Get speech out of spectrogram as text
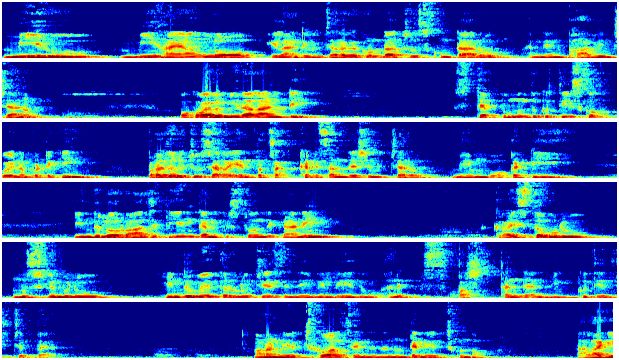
మీరు మీ హయాంలో ఇలాంటివి జరగకుండా చూసుకుంటారు అని నేను భావించాను. ఒకవేళ మీరు అలాంటి స్టెప్ ముందుకు తీసుకోకపోయినప్పటికీ ప్రజలు చూసారా ఎంత చక్కటి సందేశం ఇచ్చారో? మేము ఒకటి. ఇందులో రాజకీయం కనిపిస్తోంది కానీ క్రైస్తవులు ముస్లిములు హిందువేతరులు చేసింది ఏమీ లేదు అని స్పష్టంగా నిగ్గు తేల్చి చెప్పారు. మనం నేర్చుకోవాల్సింది ఉంటే నేర్చుకుందాం. అలాగే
